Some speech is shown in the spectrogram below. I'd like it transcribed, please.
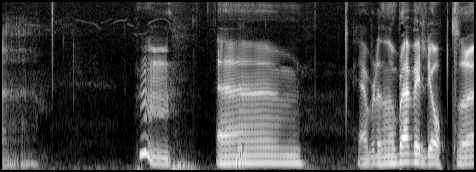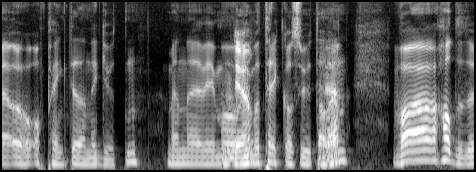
Uh. Hmm. Uh, jeg ble, nå ble jeg veldig opp, opphengt i denne gutten, men eh, vi, må, Ja. vi må trekke oss ut av Ja. den. Hva, hadde du,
